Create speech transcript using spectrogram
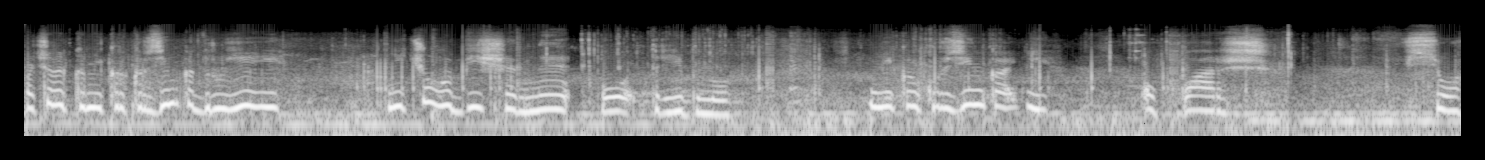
Бачили, яка мікрокорзинка, друзі, і нічого більше не потрібно. Мікрокорзинка і опариш. Все.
